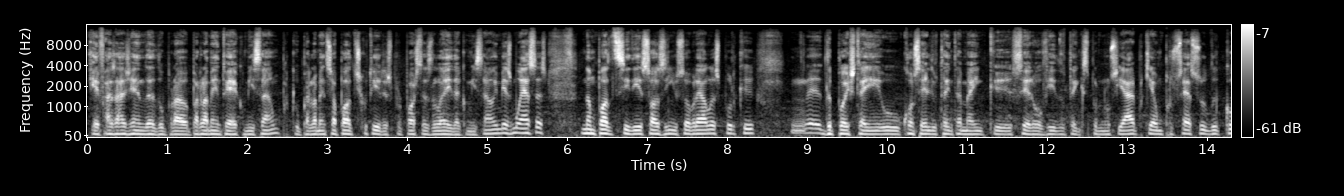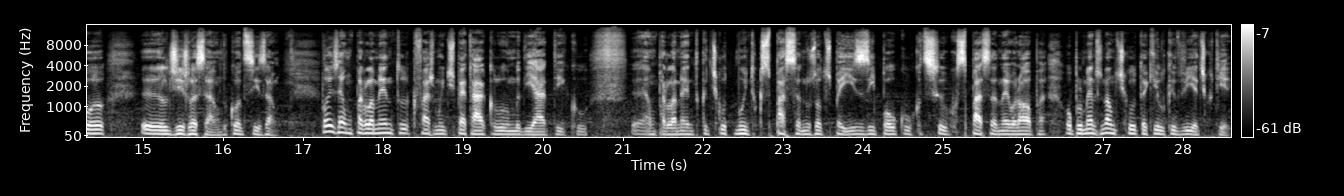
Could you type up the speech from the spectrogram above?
quem faz a agenda do Parlamento é a Comissão, porque o Parlamento só pode discutir as propostas de lei da Comissão e mesmo essas não pode decidir sozinho sobre elas porque eh, depois tem o Conselho tem também que ser ouvido, tem que se pronunciar porque é um processo de co-legislação, de co-decisão. Depois é um Parlamento que faz muito espetáculo mediático, é um Parlamento que discute muito o que se passa nos outros países e pouco o que se, o que se passa na Europa, ou pelo menos não discute aquilo que devia discutir,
